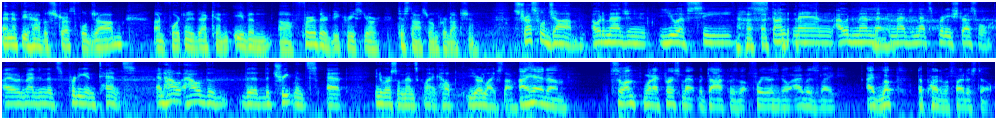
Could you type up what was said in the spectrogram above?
And if you have a stressful job, unfortunately, that can even uh, further decrease your testosterone production. Stressful job. I would imagine UFC, stuntman. I would imagine that's pretty stressful. I would imagine that's pretty intense. And how, how the, the, the treatments at Universal Men's Clinic helped your lifestyle? I had, um, so I'm, when I first met with Doc, it was about four years ago, I was like, I looked the part of a fighter still.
